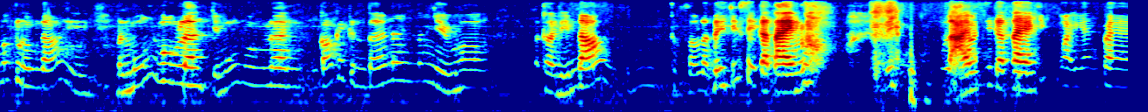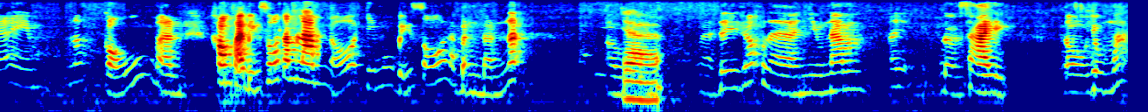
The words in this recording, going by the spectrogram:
mức lương đó thì mình muốn vươn lên chị muốn vươn lên có cái kinh tế nó, nó nhiều hơn và thời điểm đó thực sự là đi chiếc xe cà tàng luôn đi lại mà chiếc cà tàng chiếc quay anh pha em nó cũ mà không phải biển số 85 nữa chị mua biển số là bình định á ừ. yeah. và đi rất là nhiều năm đồ xài thì đồ dùng á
